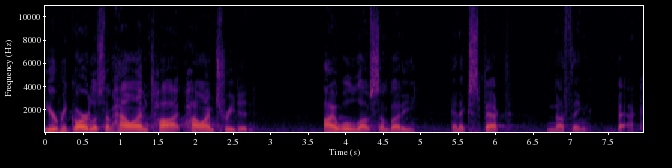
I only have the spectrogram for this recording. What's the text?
irregardless of how I'm taught, how I'm treated, I will love somebody and expect nothing back.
